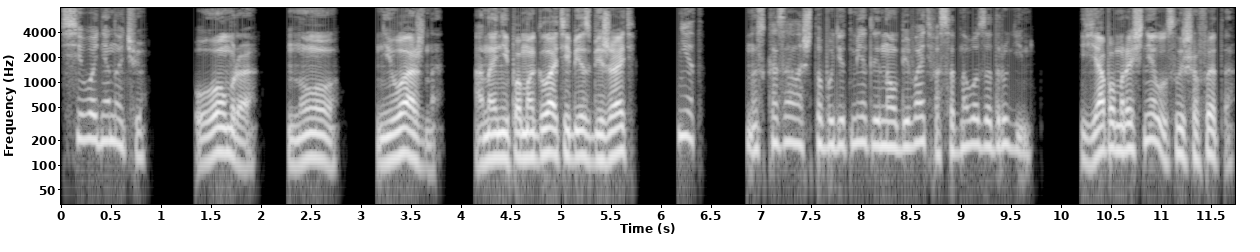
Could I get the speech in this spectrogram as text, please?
Сегодня ночью. Омра. Но неважно. Она не помогла тебе сбежать? Нет, но сказала, что будет медленно убивать вас одного за другим. Я помрачнел, услышав это,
